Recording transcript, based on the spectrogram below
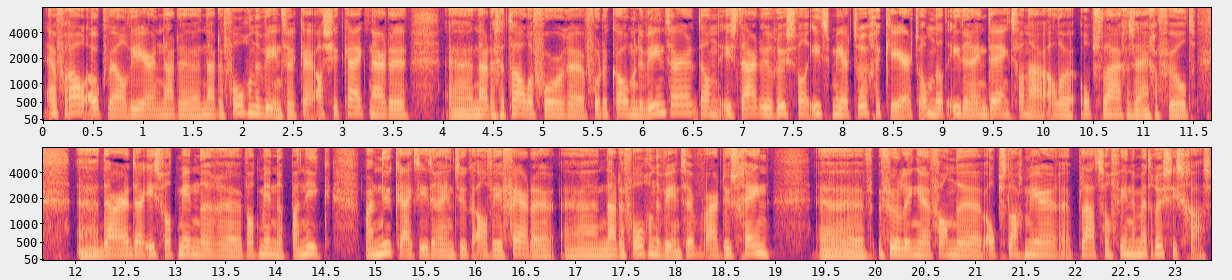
en vooral ook wel weer naar de, naar de volgende winter. Kijk, als je kijkt naar de, naar de getallen voor, voor de komende winter... dan is daar de rust wel iets meer teruggekeerd. Omdat iedereen denkt van nou, alle opslagen zijn gevuld. daar, daar is wat minder, wat minder paniek. Maar nu kijkt iedereen natuurlijk alweer verder naar de volgende winter, waar dus geen uh, vullingen van de opslag meer uh, plaats zal vinden met Russisch gas.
